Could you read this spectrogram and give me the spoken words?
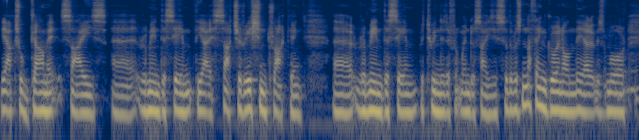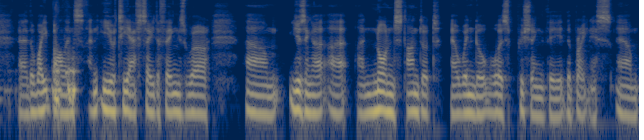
The actual gamut size uh, remained the same. The uh, saturation tracking uh, remained the same between the different window sizes. So there was nothing going on there. It was more uh, the white balance and EOTF side of things were um, using a, a, a non-standard uh, window was pushing the the brightness um,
